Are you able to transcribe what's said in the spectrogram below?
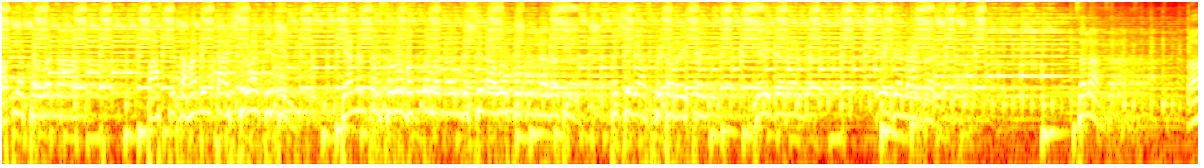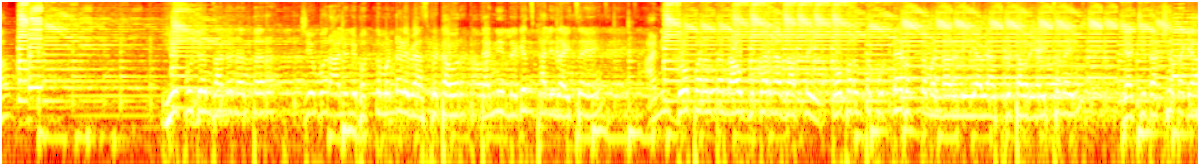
आपल्या सर्वांना पाच ते दहा मिनिटं आशीर्वाद देतील. त्यानंतर सर्व भक्त मंडळ जशी नावं पुकारल्या जातील तसे व्यासपीठावर यायचं जय जनार्दन जय जनार्दन. चला. हा? हे पूजन झाल्यानंतर जे वर आलेले भक्तमंडळी व्यासपीठावर त्यांनी लगेच खाली जायचं आहे आणि जोपर्यंत नाव पुकारला जात नाही तोपर्यंत कुठल्याही भक्तमंडळाने या व्यासपीठावर यायचं नाही. याची दक्षता घ्या.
